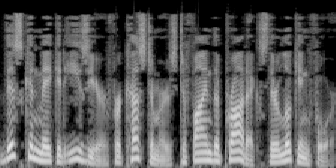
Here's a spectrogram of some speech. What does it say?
This can make it easier for customers to find the products they're looking for.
